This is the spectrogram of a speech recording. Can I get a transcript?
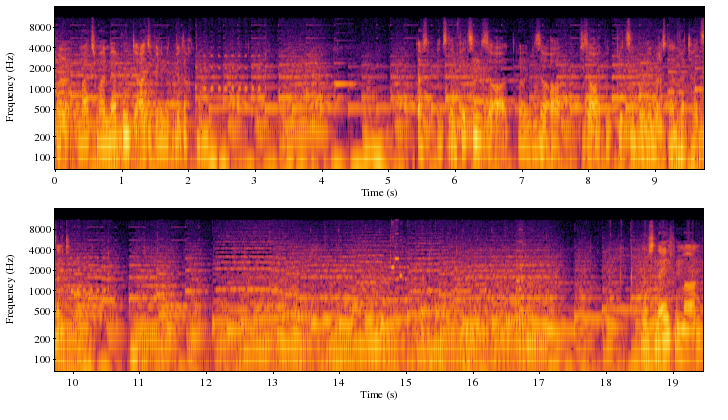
Zu mal mehr Punkte, also wähle mit Bedacht. Dass insgesamt 14 dieser Ort, äh, dieser Ort, dieser Ort mit Blitzsymbolen über das Land verteilt sind. Wo ist Nathan, Mann?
